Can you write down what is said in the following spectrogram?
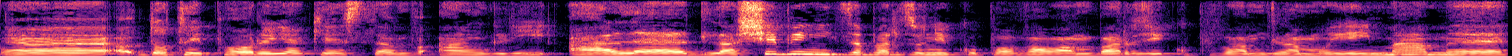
e, do tej pory, jak jestem w Anglii, ale dla siebie nic za bardzo nie kupowałam. Bardziej kupowałam dla mojej mamy,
